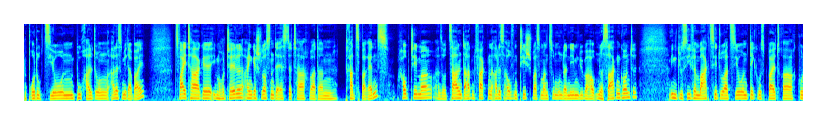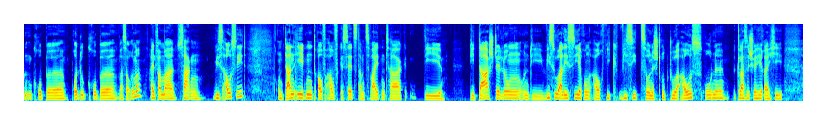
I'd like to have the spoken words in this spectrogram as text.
Produktion, Buchhaltung, alles mit dabei. Zwei Tage im Hotel eingeschlossen. Der erste Tag war dann Transparenz Hauptthema, also Zahlen, Daten, Fakten, alles auf den Tisch, was man zum Unternehmen überhaupt nur sagen konnte, inklusive Marktsituation, Deckungsbeitrag, Kundengruppe, Produktgruppe, was auch immer. Einfach mal sagen, wie es aussieht und dann eben drauf aufgesetzt am zweiten Tag die die Darstellung und die Visualisierung auch, wie, wie sieht so eine Struktur aus ohne klassische Hierarchie,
